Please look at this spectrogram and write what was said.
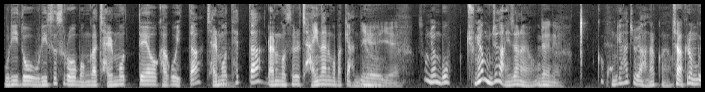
우리도 우리 스스로 뭔가 잘못되어 가고 있다, 잘못했다라는 음. 것을 자인하는 것밖에 안 돼요. 예, 예. 그래서 그냥 뭐 중요한 문제는 아니잖아요. 네네. 그 공개하지 왜 안 할까요? 자, 그럼 뭐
